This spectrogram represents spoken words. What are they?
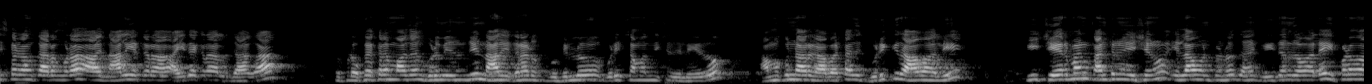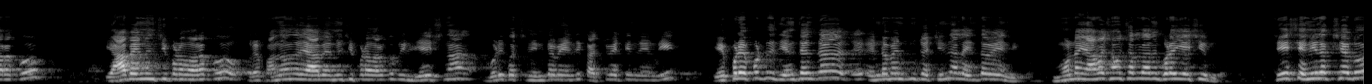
తీసుకోవడానికి కారణం కూడా ఆ నాలుగు ఎకరా ఐదు ఎకరాల జాగా ఇప్పుడు ఒక ఎకరం మాత్రం గుడి మీద ఉంది. నాలుగు ఎకరాలు గుడిలో గుడికి సంబంధించింది లేదు. అమ్ముకున్నారు కాబట్టి అది గుడికి రావాలి. ఈ చైర్మన్ కంటిన్యూషన్ ఎలా ఉంటుందో దానికి రీజన్ కావాలి. ఇప్పటి వరకు యాభై నుంచి ఇప్పటి వరకు రేపు పంతొమ్మిది వందల యాభై నుంచి ఇప్పటి వరకు వీళ్ళు చేసిన గుడికి వచ్చిన ఇన్కమ్ ఏంది ఖర్చు పెట్టింది ఏంది ఎప్పుడెప్పుడు ఇది ఎంతెంత ఎండోమెంట్ నుంచి వచ్చింది అలా ఎంత పోయింది. మొన్న యాభై సంవత్సరాల దానికి కూడా చేసిరు చేసి ఎన్ని లక్షలు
